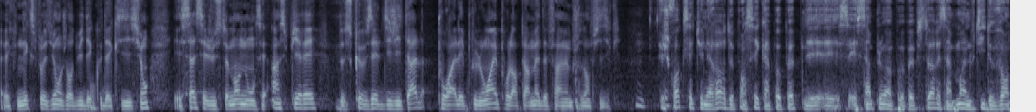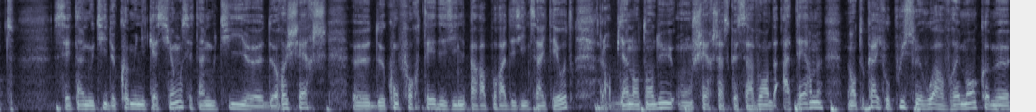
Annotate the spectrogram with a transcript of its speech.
avec une explosion aujourd'hui des coûts d'acquisition. Et ça, c'est justement nous, on s'est inspiré de ce que faisait le digital pour aller plus loin et pour leur permettre de faire la même chose en physique. Je crois que c'est une erreur de penser qu'un pop-up est, simplement un pop-up store est simplement un outil de vente. C'est un outil de communication, c'est un outil de recherche, de conforter des in, par rapport à des insights et autres. Alors bien entendu, on cherche à ce que ça vende à terme, mais en tout cas, il faut plus le voir vraiment comme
